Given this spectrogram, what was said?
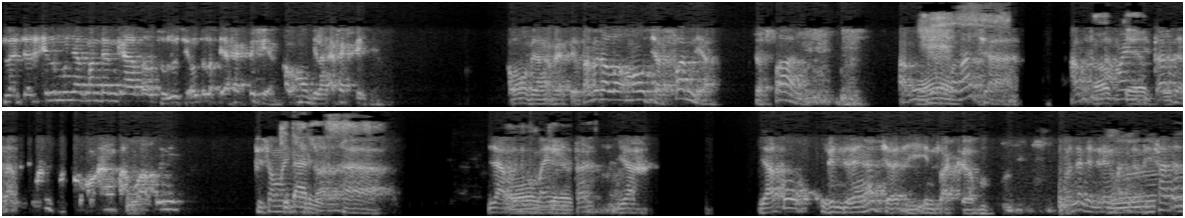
belajar ilmunya konten kreator dulu sih untuk lebih efektif ya. Kalau mau bilang efektif ya. Kalau mau bilang efektif. Tapi kalau mau just fun ya just fun aku just Yes. fun aja. Aku suka Oke, main gitar dan aku cuma butuh orang tahu aku ini bisa main Gitaris. gitar. Nah, ya aku Oh, main oke, gitar ya. Ya aku gendreng aja di Instagram. Soalnya gendreng Hmm. nggak bisa kan?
